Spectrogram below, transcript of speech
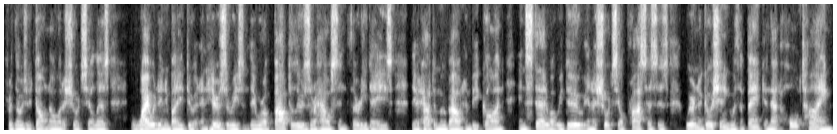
for those who don't know what a short sale is why would anybody do it? And here's the reason they were about to lose their house in 30 days. They'd have to move out and be gone. Instead, what we do in a short sale process is we're negotiating with a bank, and that whole time,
